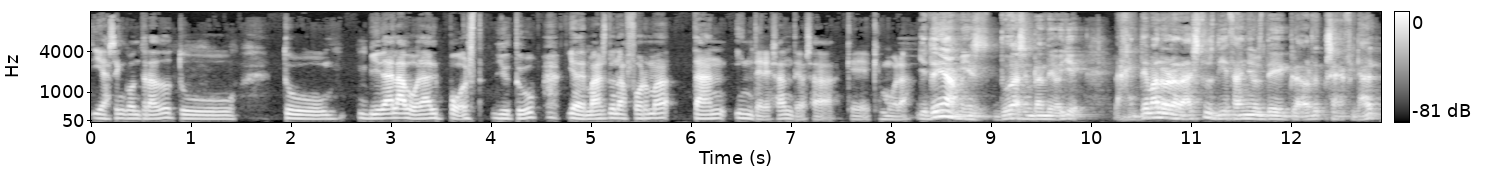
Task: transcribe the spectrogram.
y has encontrado tu, tu vida laboral post YouTube y además de una forma tan interesante, o sea, que, mola. Yo tenía mis dudas en plan de, oye, la gente valorará estos 10 años de creador, de... o sea, al final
